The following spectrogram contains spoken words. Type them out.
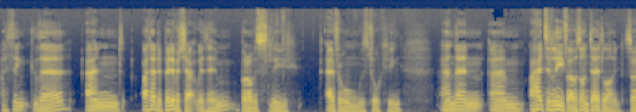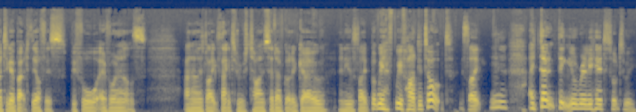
I think, there. And I'd had a bit of a chat with him, but obviously everyone was talking. And then um, I had to leave. I was on deadline, so I had to go back to the office before everyone else. And I was like, thanked him for his time, said I've got to go. And he was like, but we have, we've hardly talked. It's like, yeah, I don't think you're really here to talk to me.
